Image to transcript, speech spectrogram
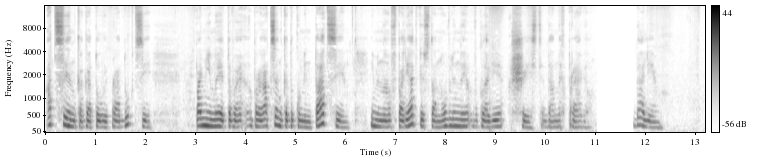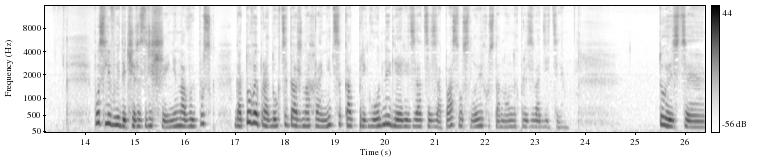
оценка готовой продукции. Помимо этого, оценка документации именно в порядке, установленные в главе 6 данных правил. Далее. После выдачи разрешения на выпуск готовая продукция должна храниться как пригодный для реализации запас в условиях, установленных производителем. То есть э,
